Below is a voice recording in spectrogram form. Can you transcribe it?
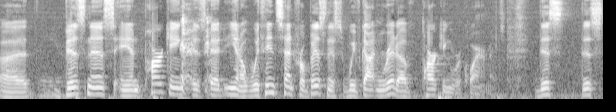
uh, business and parking is that, you know, within central business, we've gotten rid of parking requirements. This, this,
